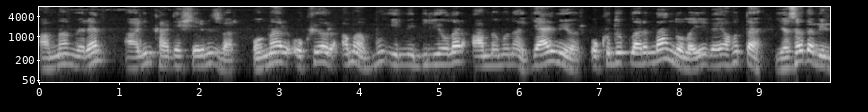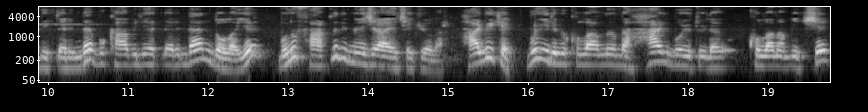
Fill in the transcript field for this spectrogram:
anlam veren alim kardeşlerimiz var. Onlar okuyor ama bu ilmi biliyorlar anlamına gelmiyor. Okuduklarından dolayı veyahut da yaza da bildiklerinde bu kabiliyetlerinden dolayı bunu farklı bir mecraya çekiyorlar. Halbuki bu ilmi kullandığında hal boyutuyla kullanan bir kişi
